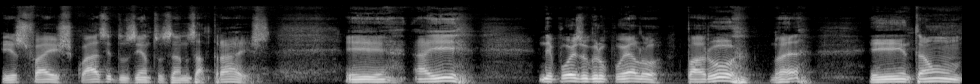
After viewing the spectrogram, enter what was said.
isso faz quase 200 anos atrás. E aí, depois o grupo Elo parou, não é? E então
